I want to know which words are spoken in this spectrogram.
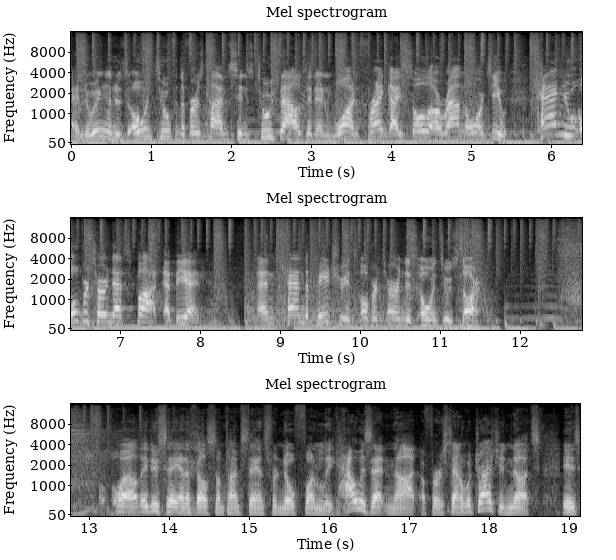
And New England is 0-2 for the first time since 2001. Frank Isola around the horn to you. Can you overturn that spot at the end? And can the Patriots overturn this 0-2 start? Well, they do say NFL sometimes stands for no fun league. How is that not a first down? What drives you nuts is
